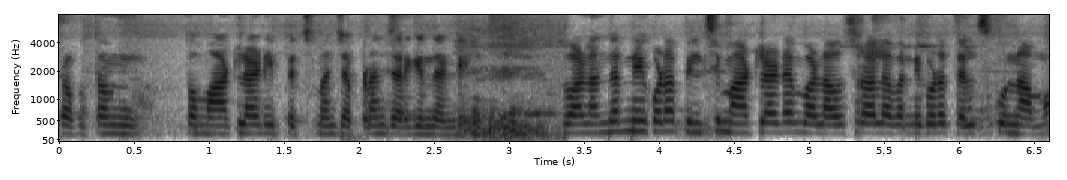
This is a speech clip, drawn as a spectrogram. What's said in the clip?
ప్రభుత్వం వాళ్ళతో మాట్లాడి ఇప్పించమని చెప్పడం జరిగిందండి. వాళ్ళందరినీ కూడా పిలిచి మాట్లాడడం వాళ్ళ అవసరాలు అవన్నీ కూడా తెలుసుకున్నాము.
